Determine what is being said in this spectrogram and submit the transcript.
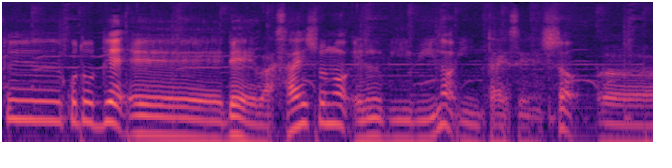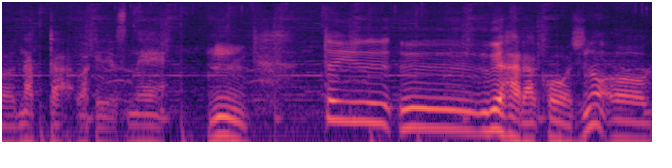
ということで、えー、令和最初の NBB の引退選手となったわけですね。うん、という上原浩二の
